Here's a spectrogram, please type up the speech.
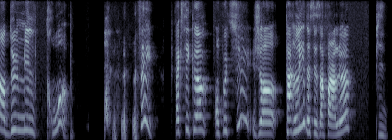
en 2003. tu sais. Fait que c'est comme, on peut-tu, genre, parler de ces affaires-là, puis, tu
